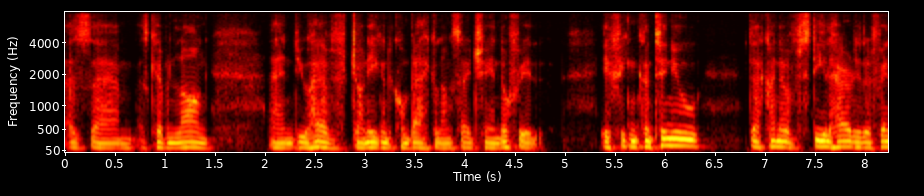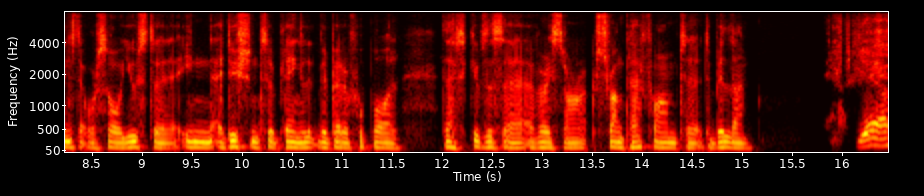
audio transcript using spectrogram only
as um, as Kevin Long, and you have John Egan to come back alongside Shane Duffy. If he can continue that kind of steel-hearted defence that we're so used to, in addition to playing a little bit better football, that gives us a, a very strong, strong platform to, to build on. Yeah,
